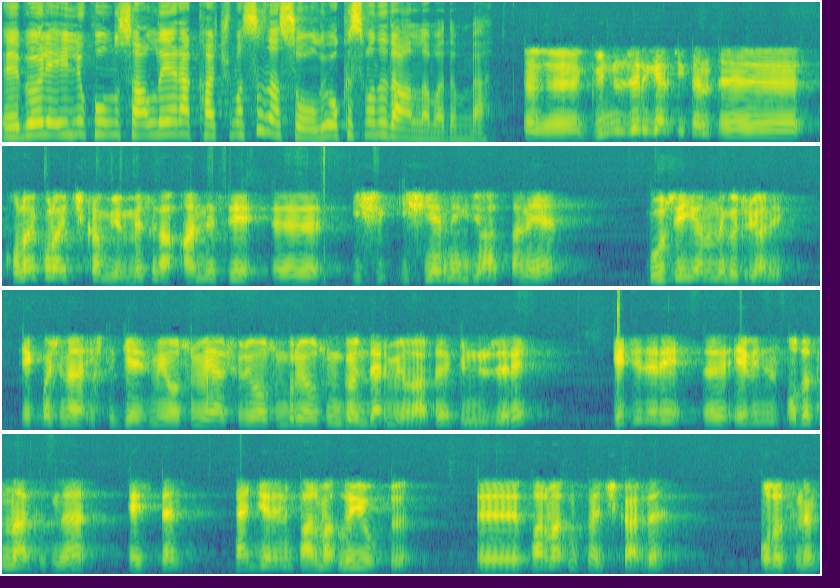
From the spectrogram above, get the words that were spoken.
e, böyle elini kolunu sallayarak kaçması nasıl oluyor? O kısmını da anlamadım ben. Ee, gündüzleri gerçekten e, kolay kolay çıkamıyor. Mesela annesi e, iş, iş yerine gidiyor hastaneye. Buse'yi yanına götürüyor hani. Tek başına işte gezmeye olsun veya şuraya olsun buraya olsun göndermiyorlardı gündüzleri. Geceleri e, evin odasının arkasında esten pencerenin parmaklığı yoktu. E, parmaklıktan çıkardı odasının.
